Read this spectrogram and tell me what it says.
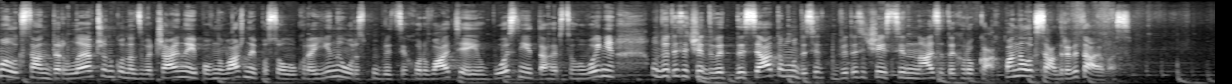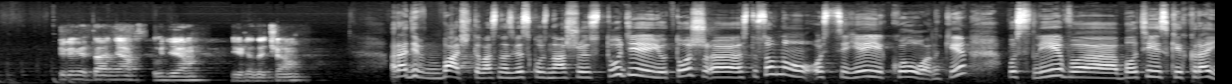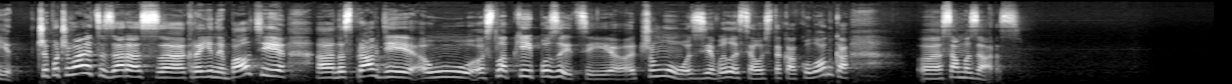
Олександр Левченко, надзвичайний і повноважний посол України у Республіці Хорватія і в Боснії та Герцеговині у 2010-2017 роках. Пане Олександре, вітаю вас. Вітання студіям і глядачам. Раді бачити вас на зв'язку з нашою студією. Тож е, стосовно ось цієї колонки послів е, Балтійських країн. Чи почуваються зараз е, країни Балтії насправді у слабкій позиції? Чому з'явилася ось така колонка саме зараз?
